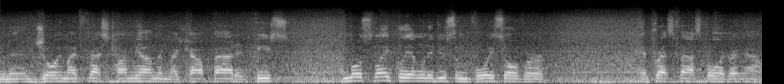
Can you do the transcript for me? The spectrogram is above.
I'm to enjoy my fresh tom yum and my cow pad in peace. And most likely I'm going to do some voiceover and press fast forward right now.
